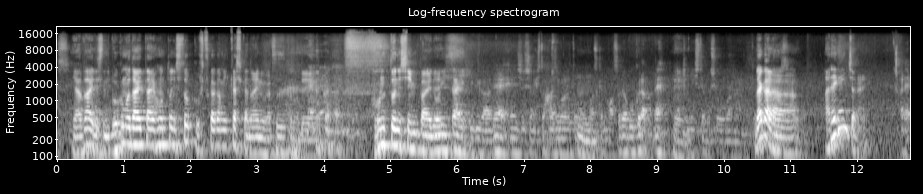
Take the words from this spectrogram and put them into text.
すよ。やばいですね。僕も大体本当にストック2日か3日しかないのが続くので 本当に心配で。すたい日々がね編集者の人始まると思いますけど、まあそれは僕らがね、ええ。気にしてもしょうがないだからあれがいいんじゃない？あれ。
